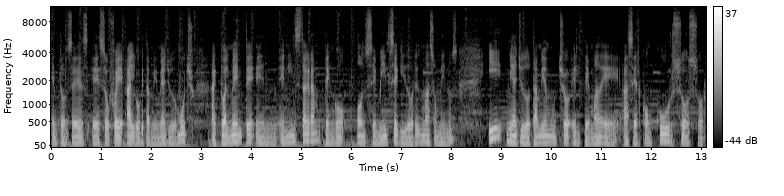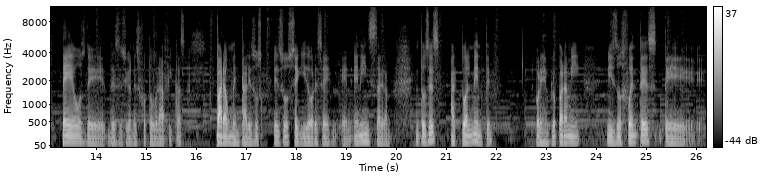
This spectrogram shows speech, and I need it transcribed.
Entonces eso fue algo que también me ayudó mucho. Actualmente en, Instagram tengo 11 mil seguidores más o menos y me ayudó también mucho el tema de hacer concursos, sorteos de, sesiones fotográficas para aumentar esos, esos seguidores en, Instagram. Entonces actualmente, por ejemplo para mí, mis dos fuentes de,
